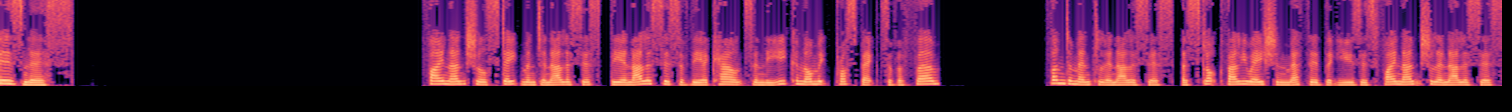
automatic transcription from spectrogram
Business. Financial statement analysis – the analysis of the accounts and the economic prospects of a firm. Fundamental analysis – a stock valuation method that uses financial analysis.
